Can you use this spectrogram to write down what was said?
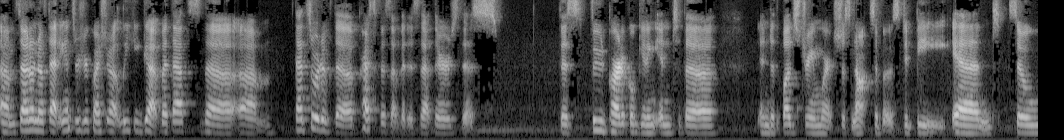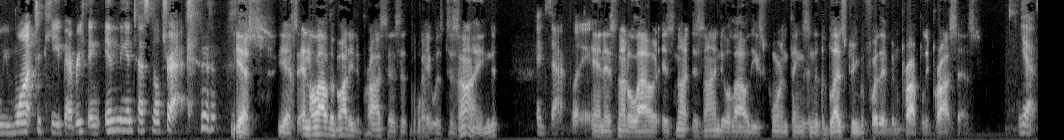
um, so i don't know if that answers your question about leaky gut but that's the um, that's sort of the precipice of it is that there's this this food particle getting into the into the bloodstream where it's just not supposed to be. And so we want to keep everything in the intestinal tract. yes, yes, and allow the body to process it the way it was designed. Exactly. And it's not allowed it's not designed to allow these foreign things into the bloodstream before they've been properly processed. Yes.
